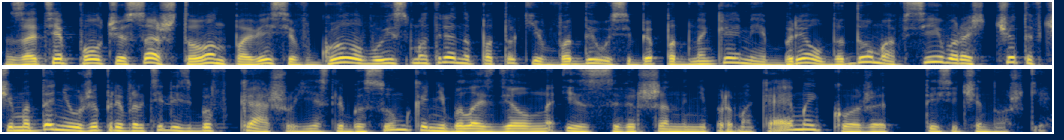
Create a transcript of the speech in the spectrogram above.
За те полчаса, что он, повесив голову и смотря на потоки воды у себя под ногами, брел до дома, все его расчеты в чемодане уже превратились бы в кашу, если бы сумка не была сделана из совершенно непромокаемой кожи тысяченожки.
